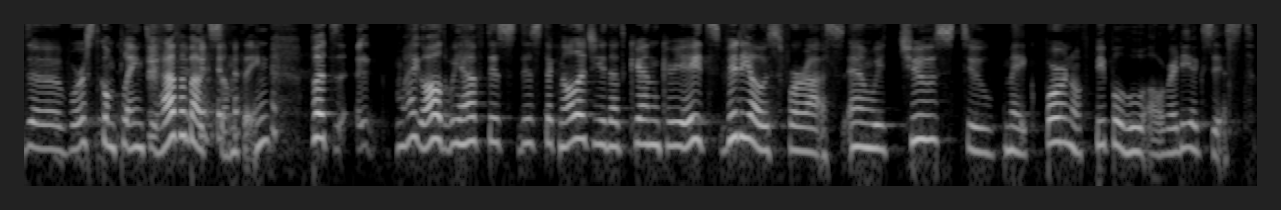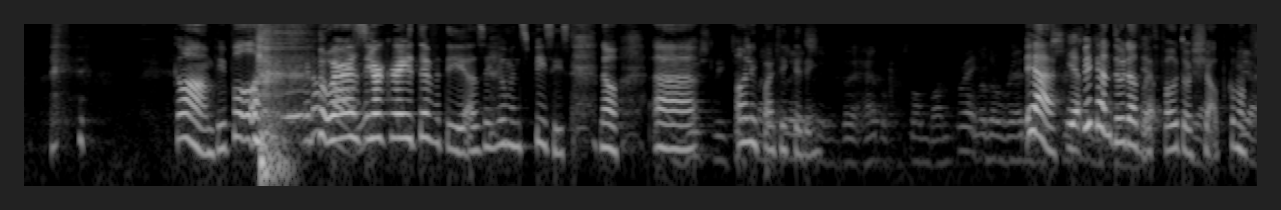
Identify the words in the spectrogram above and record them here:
the worst complaint to have about something, but. Uh, my God, we have this, this technology that can create videos for us, and we choose to make porn of people who already exist. Come on, people. not Where wrong. is your creativity as a human species? No, uh, only by partly kidding. placing the head of someone Right. on an already Yeah, Yep. we can do that with Photoshop. Come on, Yeah.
